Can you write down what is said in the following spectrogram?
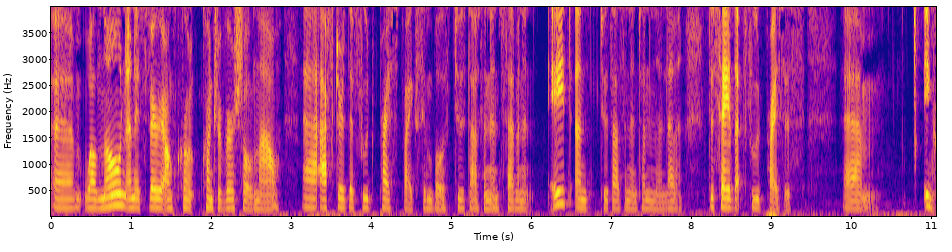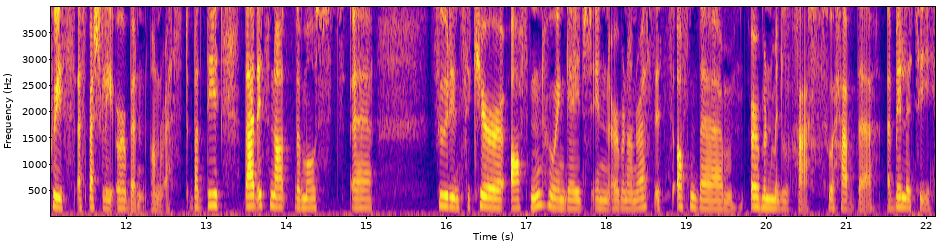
um, well known, and it's very uncontroversial now uh, after the food price spikes in both 2007 and 8 and 2010 and 11 to say that food prices um, increase, especially urban unrest. But the, that is not the most uh, food insecure often who engage in urban unrest. It's often the um, urban middle class who have the ability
